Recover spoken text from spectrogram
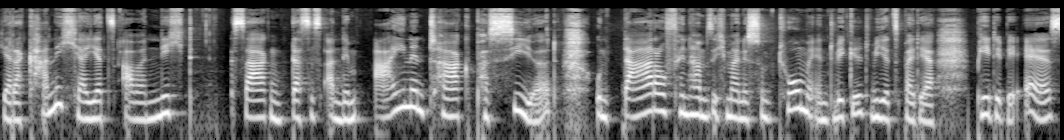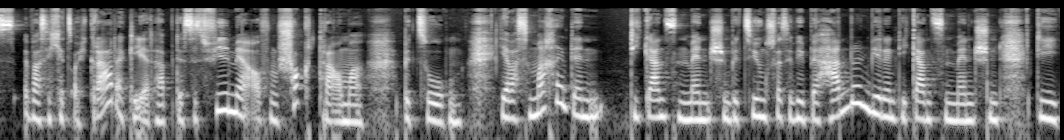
Ja, da kann ich ja jetzt aber nicht sagen, dass es an dem einen Tag passiert und daraufhin haben sich meine Symptome entwickelt, wie jetzt bei der PTBS, was ich jetzt euch gerade erklärt habe. Das ist viel mehr auf ein Schocktrauma bezogen. Ja, was machen denn die ganzen Menschen, beziehungsweise wie behandeln wir denn die ganzen Menschen, die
